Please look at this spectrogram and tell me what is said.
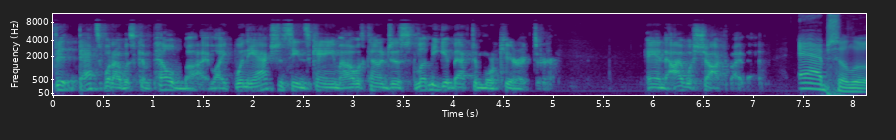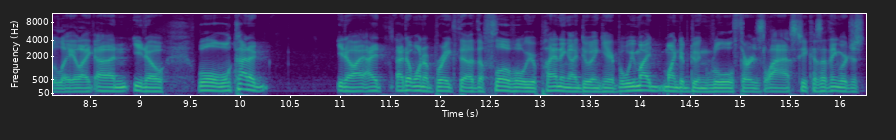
that that's what I was compelled by. Like when the action scenes came, I was kind of just let me get back to more character, and I was shocked by that. Absolutely, like, uh, you know, we'll we'll kind of. You know, I I don't want to break the the flow of what we were planning on doing here, but we might wind up doing rule thirds last because I think we're just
